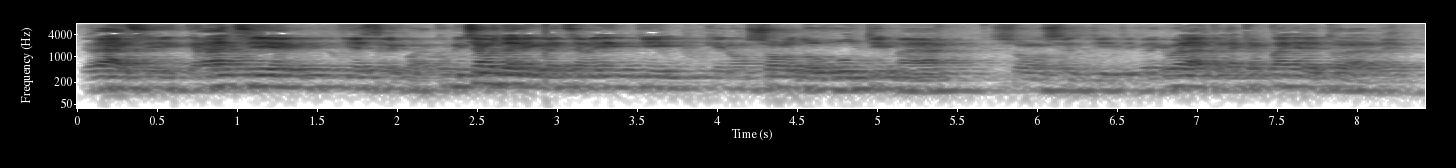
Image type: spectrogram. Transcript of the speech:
Grazie, grazie di essere qua. Cominciamo dai ringraziamenti che non sono dovuti ma sono sentiti. Perché guardate, la campagna elettorale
